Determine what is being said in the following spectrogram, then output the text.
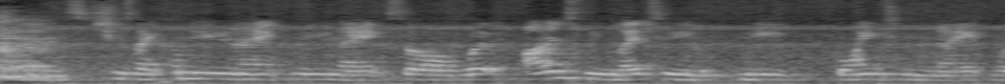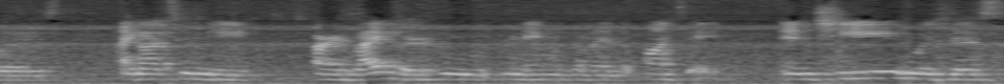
And she was like, come to Unite, come to Unite. So what honestly led to me going to Unite was I got to meet our advisor, who her name was Amanda Ponce. And she was just,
